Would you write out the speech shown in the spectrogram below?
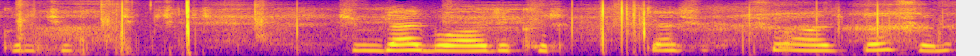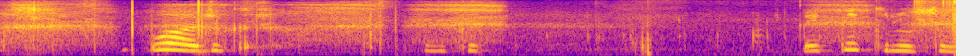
Kır çık çık. çık. Şimdi gel bu ağacı kır. Gel şu, şu ağacı dön şöyle. Bu ağacı kır. Şimdi kır. Bekle kırılsın.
